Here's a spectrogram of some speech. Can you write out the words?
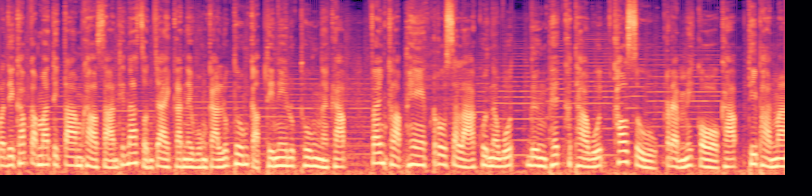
วัสดีครับกลับมาติดตามข่าวสารที่น่าสนใจกันในวงการลูกทุ่งกับที่นี่ลูกทุ่งนะครับ ฟนคลับเฮครูสลาคุณวุฒิดึงเพชรคทาวุฒิเข้าสู่แกรมมี่โกครับ ที่ผ่านมา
